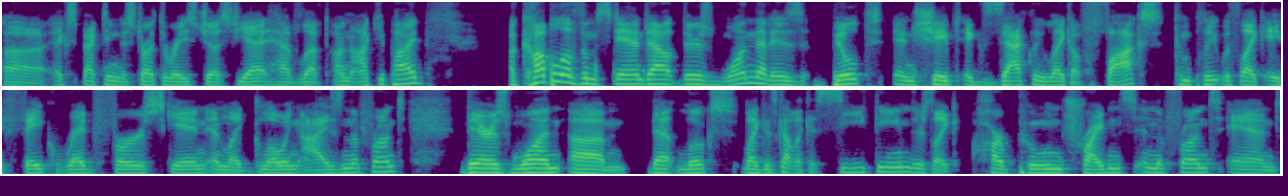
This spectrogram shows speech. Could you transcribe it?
uh, expecting to start the race just yet have left unoccupied. A couple of them stand out. There's one that is built and shaped exactly like a fox, complete with like a fake red fur skin and like glowing eyes in the front. There's one um, that looks like it's got like a sea theme. There's like harpoon tridents in the front and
